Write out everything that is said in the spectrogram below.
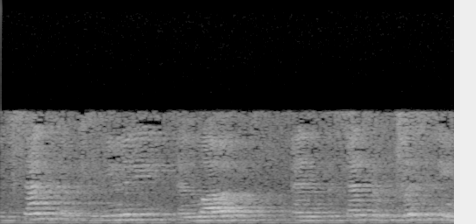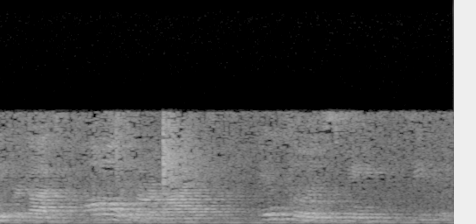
the sense of community and love and the sense of listening for God's call in our lives influenced me deeply.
